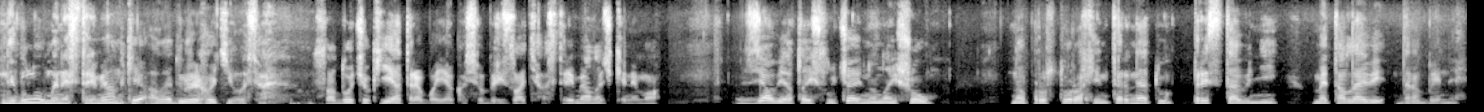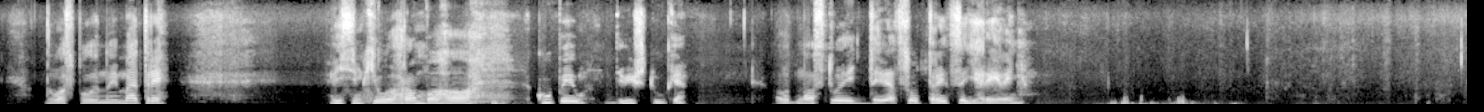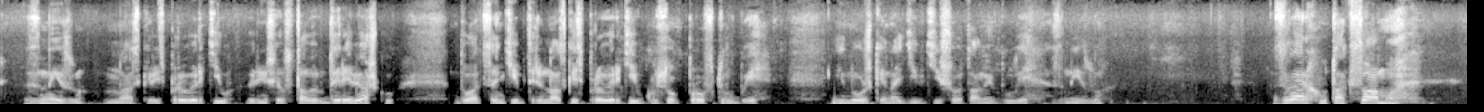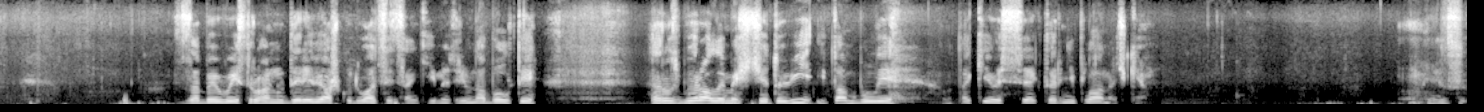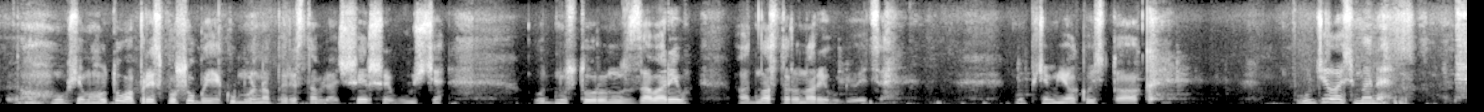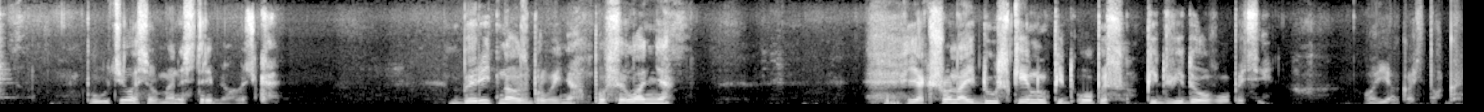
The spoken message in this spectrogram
Не було в мене стрімянки, але дуже хотілося. Садочок є, треба якось обрізати, а стрімяночки нема. Взяв я та й случайно знайшов на просторах інтернету приставні металеві драбини. 2,5 метри, 8 кілограм вага. Купив дві штуки. Одна стоїть 930 гривень. Знизу наскрізь провертів, верніше вставив дерев'яшку 20 см, наскрізь провертів кусок профтруби. І ножки надів ті, що там і були знизу. Зверху так само забив вистругану дерев'яшку 20 см на болти. Розбирали ми щитові і там були отакі ось секторні планочки. В общем, готова приспособа, яку можна переставляти ширше, вужче. Одну сторону заварив, а одна сторона регулюється. В общем, якось так. Получилась в мене. Получилася в мене стрімяночка. Беріть на озброєння. Посилання. Якщо найду, скину під опис, під відео в описі. О, якось так.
